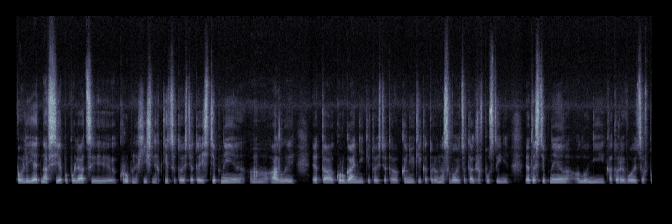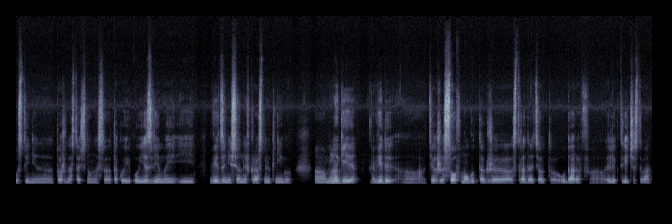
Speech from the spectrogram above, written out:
повлиять на все популяции крупных хищных птиц, то есть это и степные а, орлы, это курганники, то есть это конюки, которые у нас водятся также в пустыне, это степные луни, которые водятся в пустыне, тоже достаточно у нас такой уязвимый и вид, занесенный в Красную книгу. Многие виды тех же сов могут также страдать от ударов электричества,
